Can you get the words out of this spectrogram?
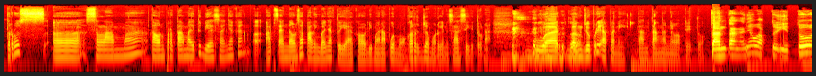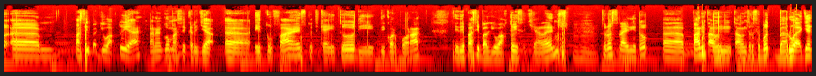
terus eh, selama tahun pertama itu biasanya kan eh, ups and downs paling banyak tuh ya kalau di mana pun mau kerja mau organisasi gitu. Nah, buat. Bang Jupri apa nih tantangannya waktu itu? Tantangannya waktu itu em, pasti bagi waktu ya, karena gue masih kerja eh, 8 to 5 ketika itu di di korporat, jadi pasti bagi waktu is a challenge. Mhm. Terus selain itu eh, PAN tahun-tahun tersebut baru aja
